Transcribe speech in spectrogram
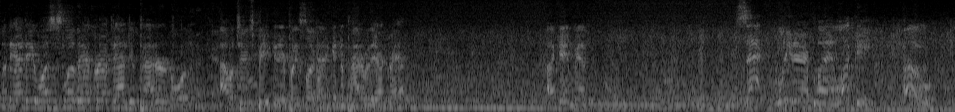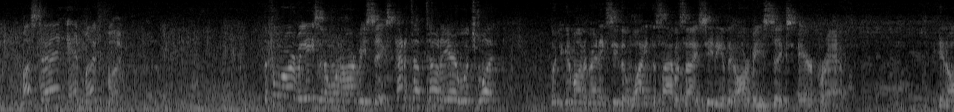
But the idea was to slow the aircraft down to pattern or altitude speed, get the airplane slowed down and get in pattern with the aircraft. I can't have Zach lead airplane, Lucky, Mo, Mustang, and Mudfoot. The four RV8s and the one RV6. Kind of tough to tell the air which one, but you can monitor and see the white, the side-by-side seating of the RV6 aircraft.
